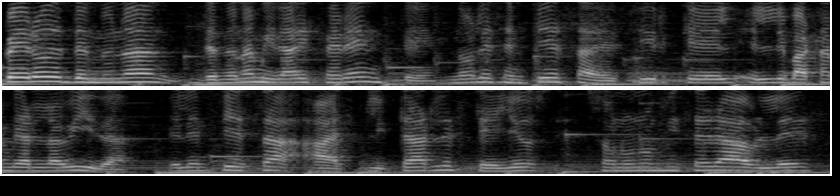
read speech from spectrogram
pero desde una, desde una mirada diferente. No les empieza a decir que él, él le va a cambiar la vida. Él empieza a explicarles que ellos son unos miserables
